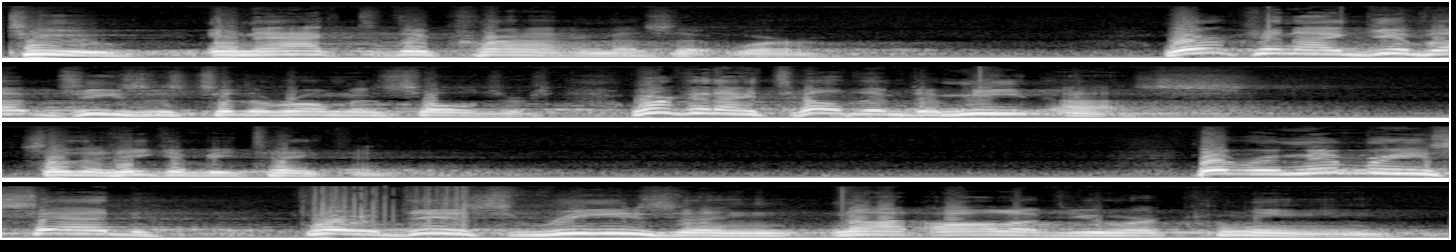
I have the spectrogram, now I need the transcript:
to enact the crime, as it were. Where can I give up Jesus to the Roman soldiers? Where can I tell them to meet us so that he can be taken? But remember, he said, For this reason, not all of you are clean,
